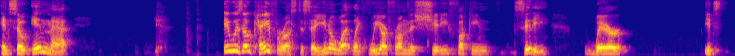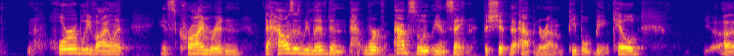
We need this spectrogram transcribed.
And so in that it was okay for us to say you know what? Like we are from this shitty fucking city where it's horribly violent it's crime ridden the houses we lived in were absolutely insane. The shit that happened around them, people being killed. Uh,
